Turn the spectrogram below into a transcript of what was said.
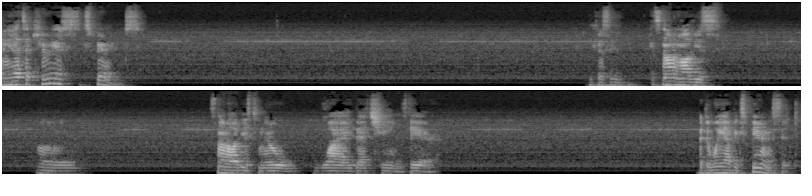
mean that's a curious experience. Because it, it's not an obvious uh, it's not obvious to know why that chain is there. But the way I've experienced it,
